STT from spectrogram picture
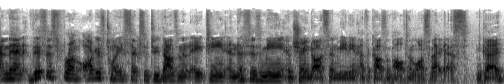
And then this is from August 26th of 2018, and this is me and Shane Dawson meeting at the Cosmopolitan Las Vegas, okay?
